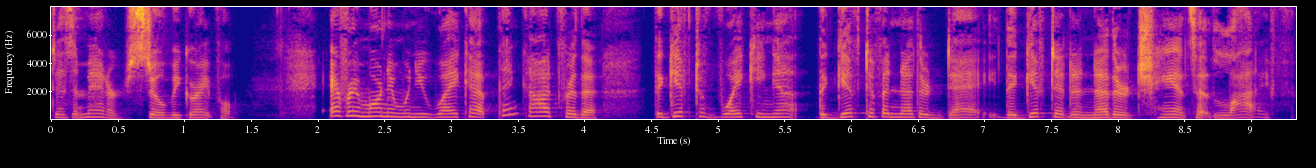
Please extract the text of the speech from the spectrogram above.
Doesn't matter. Still be grateful. Every morning when you wake up, thank God for the, the gift of waking up, the gift of another day, the gift of another chance at life.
